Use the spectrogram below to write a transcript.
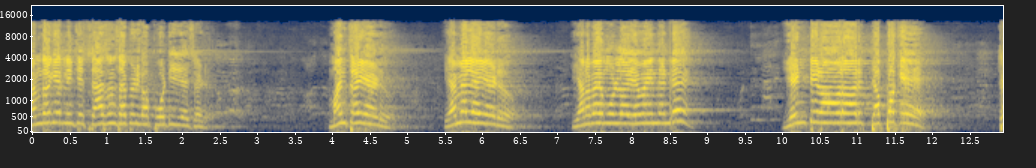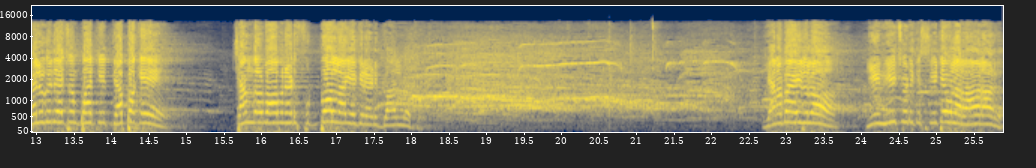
చంద్రగిరి నుంచి శాసనసభ్యుడిగా పోటీ చేశాడు. మంత్రి అయ్యాడు. ఎమ్మెల్యే అయ్యాడు. ఎనభై మూడులో ఏమైందండి? ఎన్టీ రామారావు దెబ్బకి తెలుగుదేశం పార్టీ దెబ్బకి చంద్రబాబు నాయుడు ఫుట్బాల్ లాగా ఎగిరాడు గాల్లోకి. ఎనభై ఐదులో ఈ నీచుడికి సీట్ ఇవ్వల రావరారు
